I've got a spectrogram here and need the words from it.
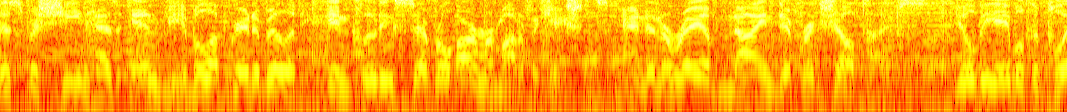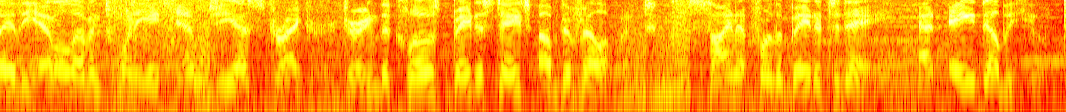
This machine has enviable upgradability, including several armor modifications and an array of nine different shell types. You'll be able to play the M1128 MGS Stryker during the closed beta stage of development. Sign up for the beta today at aw.my.com.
